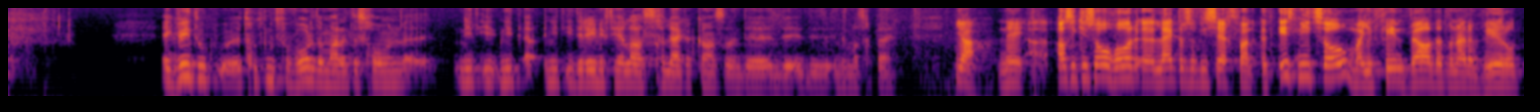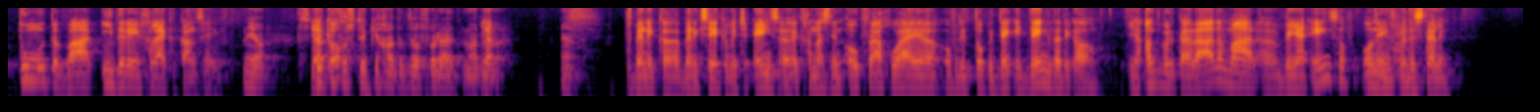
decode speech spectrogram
ik weet hoe ik het goed moet verwoorden, maar het is gewoon. niet, niet, niet iedereen heeft helaas gelijke kansen in de, in de, in de, in de maatschappij. Ja, nee, als ik je zo hoor, lijkt het alsof je zegt van... het is niet zo, maar je vindt wel dat we naar een wereld toe moeten... waar iedereen gelijke kansen heeft. Ja, stukje toch? voor stukje gaat het wel vooruit, maar Ja. eh, ja. Ben ik, eh, ben ik zeker met je eens. Eh, ik ga Nasrin ook vragen hoe hij eh, over dit topic denkt. Ik denk dat ik al je antwoord kan raden, maar eh, ben jij eens of oneens met de stelling?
